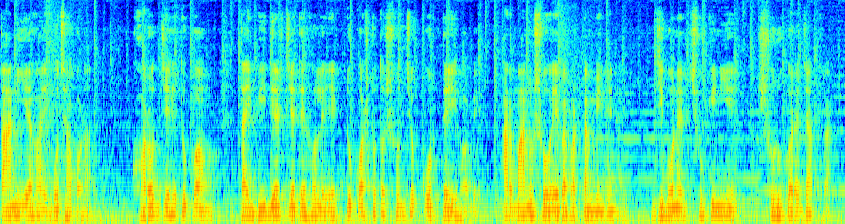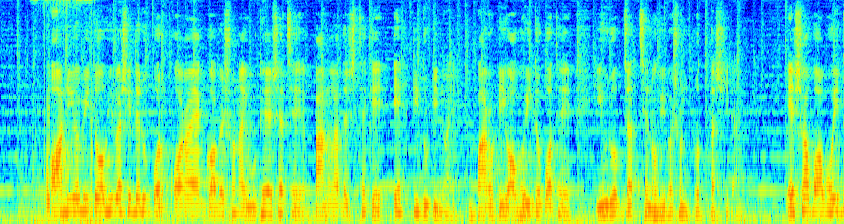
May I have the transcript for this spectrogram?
তা নিয়ে হয় বোঝাপড়া। খরচ যেহেতু কম, তাই বিদেশ যেতে হলে একটু কষ্ট তো সহ্য করতেই হবে। আর মানুষও এ ব্যাপারটা মেনে নেয়। জীবনের ঝুঁকি নিয়ে শুরু করে যাত্রা। অনিয়মিত অভিবাসীদের উপর করা এক গবেষণায় উঠে এসেছে, বাংলাদেশ থেকে একটি দুটি নয়, বারোটি অবৈধ পথে ইউরোপ যাচ্ছেন অভিবাসন প্রত্যাশীরা। এসব অবৈধ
